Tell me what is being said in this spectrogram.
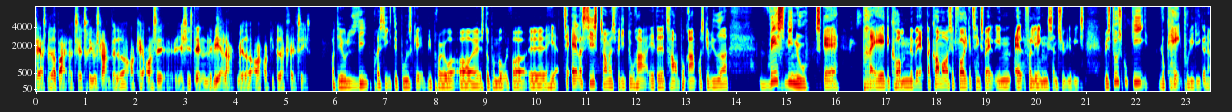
deres medarbejdere til at trives langt bedre og kan også øh, i sidste ende levere langt bedre og, og give bedre kvalitet. Og det er jo lige præcis det budskab, vi prøver at øh, stå på mål for øh, her. Til allersidst, Thomas, fordi du har et øh, travlt program og skal videre. Hvis vi nu skal præge det kommende valg, der kommer også et folketingsvalg inden alt for længe sandsynligvis. Hvis du skulle give lokalpolitikerne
